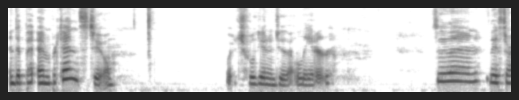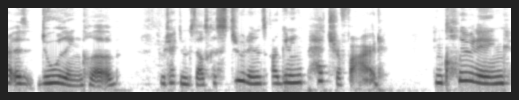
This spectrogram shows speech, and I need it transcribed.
and, de- and pretends to, which we'll get into that later. So then they start this dueling club to protect themselves because students are getting petrified, including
